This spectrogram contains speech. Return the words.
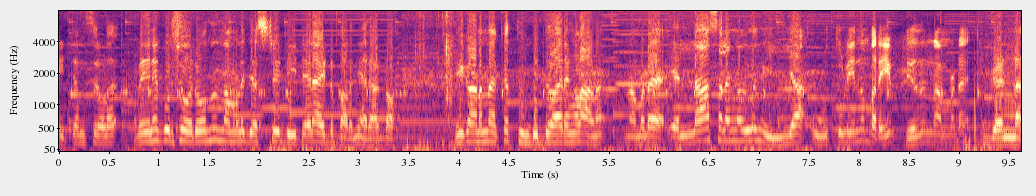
ഐറ്റംസുകൾ അപ്പോൾ ഇതിനെക്കുറിച്ച് ഓരോന്നും നമ്മൾ ജസ്റ്റ് ഡീറ്റെയിൽ ആയിട്ട് പറഞ്ഞുതരാം കേട്ടോ. ഈ കാണുന്നൊക്കെ തുമ്പിദ്വാരങ്ങളാണ്. നമ്മുടെ എല്ലാ സ്ഥലങ്ങളിലും ഇല്ല. ഊത്തുളി എന്നും പറയും. ഇത് നമ്മുടെ ഗണ്ണ്.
